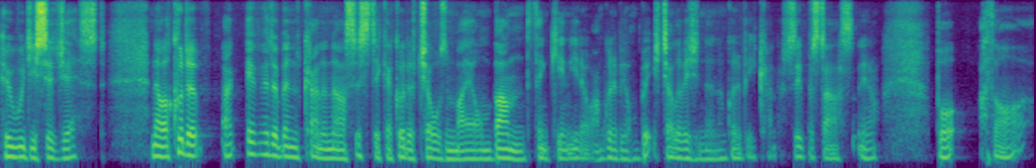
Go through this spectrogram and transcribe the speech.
who would you suggest? Now, I could have, if it had been kind of narcissistic, I could have chosen my own band, thinking, you know, I'm going to be on British television and I'm going to be kind of superstars, you know. But I thought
